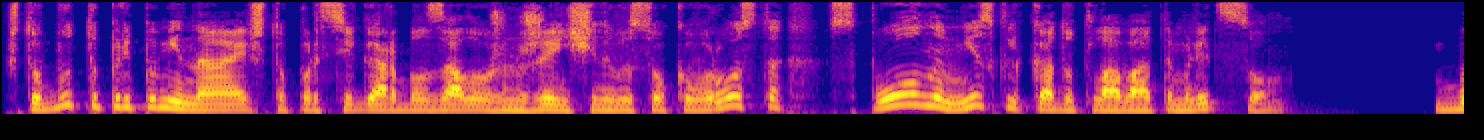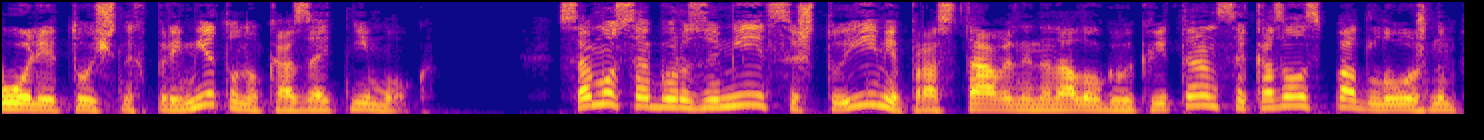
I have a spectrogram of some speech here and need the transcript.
что будто припоминает, что портсигар был заложен женщиной высокого роста с полным, несколько одутловатым лицом. Более точных примет он указать не мог. Само собой разумеется, что имя, проставленное на налоговой квитанции, оказалось подложным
